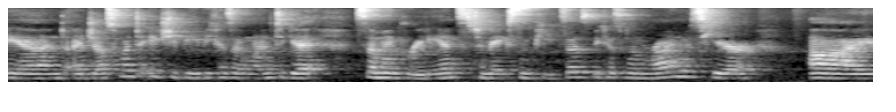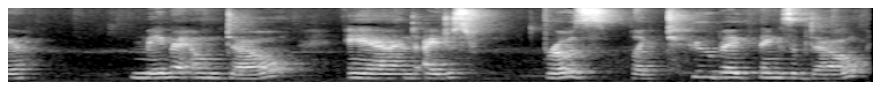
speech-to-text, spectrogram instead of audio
and I just went to HEB because I wanted to get some ingredients to make some pizzas because when Ryan was here, I made my own dough and I just froze like two big things of dough.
